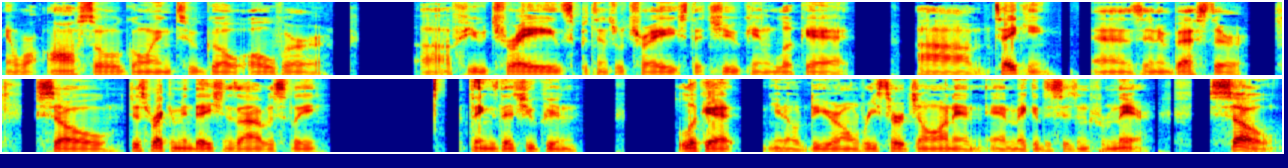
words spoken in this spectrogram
and we're also going to go over uh, a few trades, potential trades that you can look at um, taking as an investor. So, just recommendations, obviously things that you can look at, you know, do your own research on and and make a decision from there. So,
